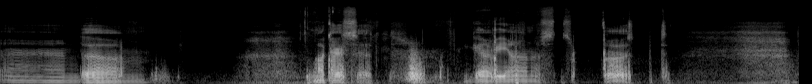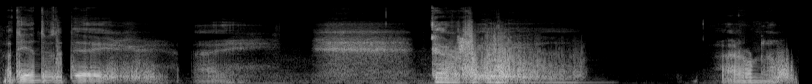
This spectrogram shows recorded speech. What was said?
And um, like I said, you gotta be honest, but at the end of the day, I gotta really, uh, I don't know.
